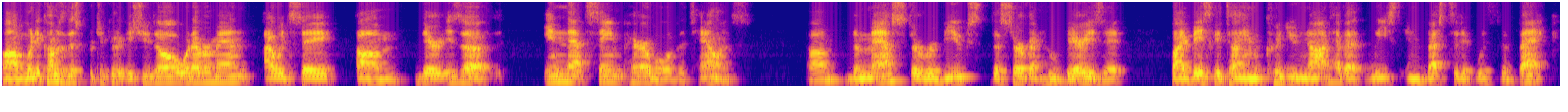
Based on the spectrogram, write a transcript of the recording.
Um, when it comes to this particular issue, though, whatever, man, I would say um, there is a in that same parable of the talents. Um, the master rebukes the servant who buries it by basically telling him, could you not have at least invested it with the bank?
